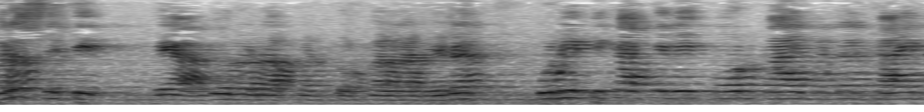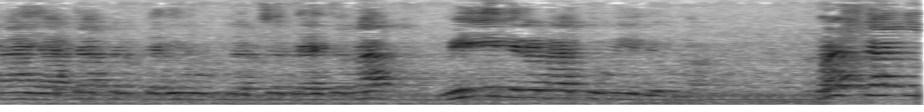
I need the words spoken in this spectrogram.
परिस्थितीत हे आंदोलन आपण टोकाला नेलं कोणी टीका केली कोण काय म्हणलं काय नाही याच्याकडे कधी लक्ष द्यायचं नाही. मी निर्णय तुम्ही देऊ नका. प्रश्न आहे तो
